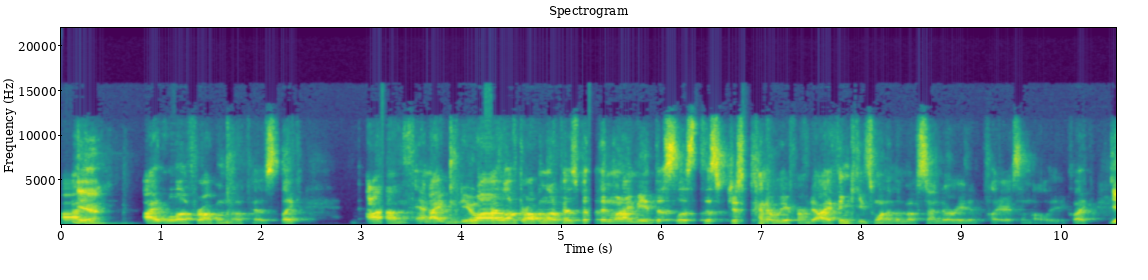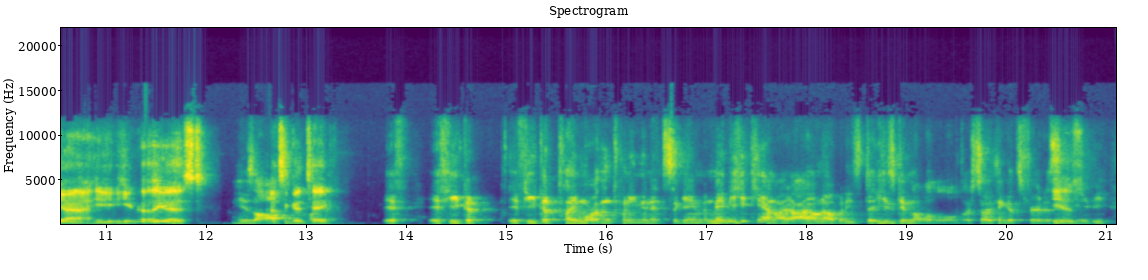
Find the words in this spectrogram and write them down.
I, yeah. I love Robin Lopez. Like um and I knew I loved Robin Lopez, but then when I made this list, this just kind of reaffirmed it. I think he's one of the most underrated players in the league. Like Yeah, he, he really is. he's an That's a good player. take. If if he could if he could play more than 20 minutes a game, and maybe he can, I, I don't know, but he's he's getting a little older, so I think it's fair to say maybe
